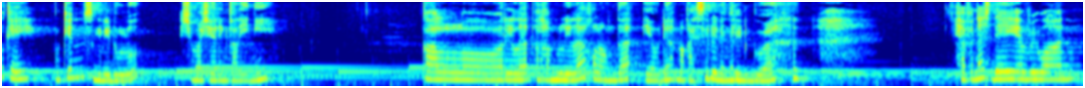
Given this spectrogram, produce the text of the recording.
Oke okay, mungkin segini dulu. Cuma sharing kali ini. Kalau relate alhamdulillah. Kalau enggak ya udah makasih udah dengerin gue have a nice day everyone.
